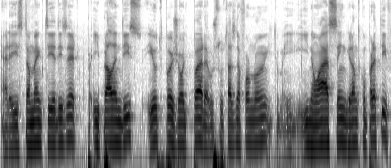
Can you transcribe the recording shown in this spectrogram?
Era isso também que te ia dizer. E para além disso, eu depois olho para os resultados da Fórmula 1 e, também- e- e não há assim grande comparativo.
